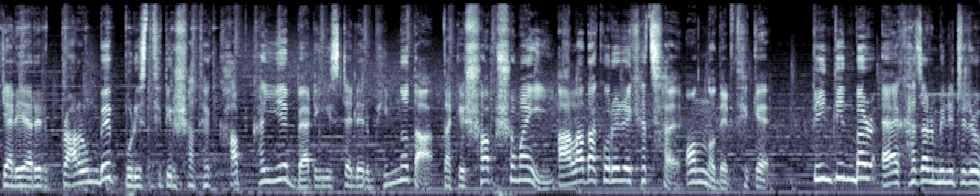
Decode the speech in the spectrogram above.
ক্যারিয়ারের প্রারম্ভে পরিস্থিতির সাথে খাপ খাইয়ে ব্যাটিং স্টাইলের ভিন্নতা তাকে সবসময়ই আলাদা করে রেখেছে অন্যদের থেকে। তিন তিনবার এক হাজার মিনিটেরও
